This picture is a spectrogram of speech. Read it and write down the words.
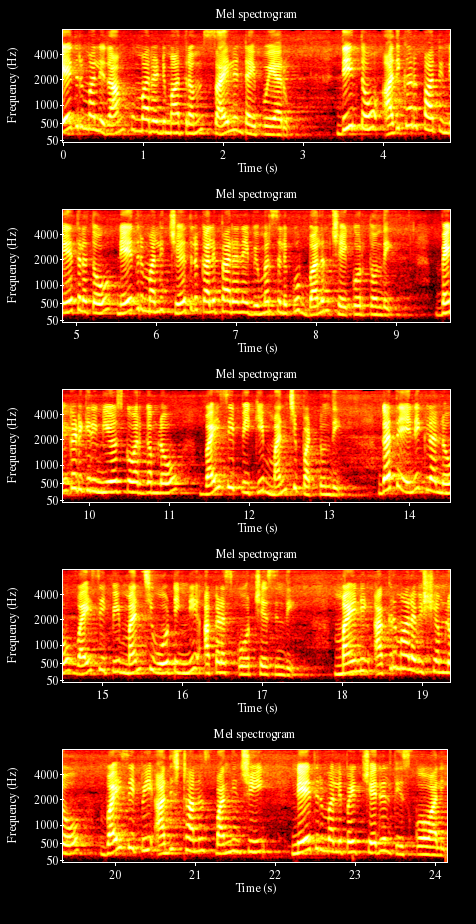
నేదురుమల్లి రామ్ కుమార్ రెడ్డి మాత్రం సైలెంట్ అయిపోయారు. దీంతో అధికార పార్టీ నేతలతో నేదురుమల్లి చేతులు కలిపారనే విమర్శలకు బలం చేకూరుతోంది. వెంకటగిరి నియోజకవర్గంలో వైసీపీకి మంచి పట్టుంది. గత ఎన్నికలలో వైసీపీ మంచి ఓటింగ్ని అక్కడ స్కోర్ చేసింది. మైనింగ్ అక్రమాల విషయంలో వైసీపీ అధిష్టానం స్పందించి నేతిరుమల్లిపై చర్యలు తీసుకోవాలి.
